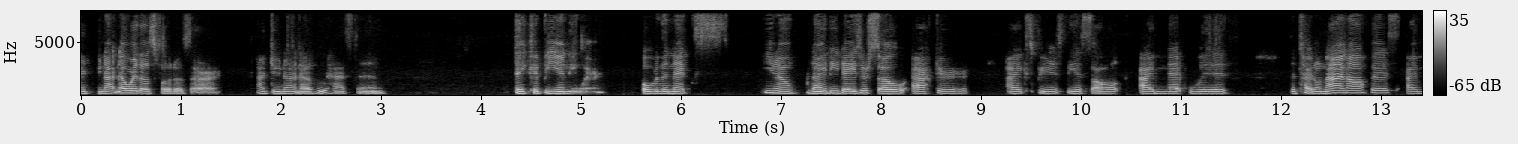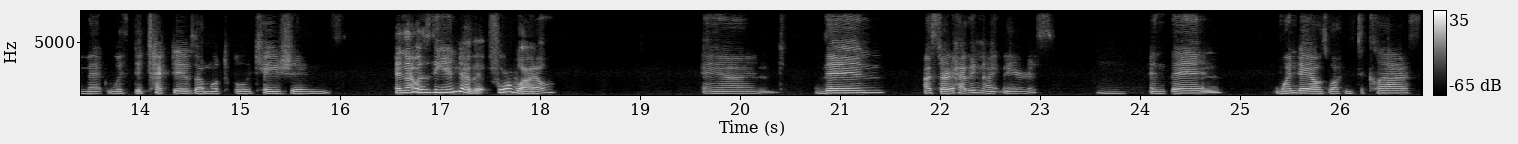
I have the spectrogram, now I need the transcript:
I do not know where those photos are. I do not know who has them. They could be anywhere. Over the next, you know, 90 days or so after I experienced the assault, I met with the Title IX office. I met with detectives on multiple occasions. And that was the end of it for a while. And then I started having nightmares. Mm. And then one day I was walking to class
